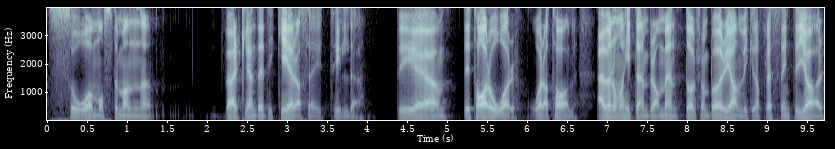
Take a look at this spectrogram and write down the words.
så måste man verkligen dedikera sig till det. Det, det tar år, åratal. Även om man hittar en bra mentor från början, vilket de flesta inte gör,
